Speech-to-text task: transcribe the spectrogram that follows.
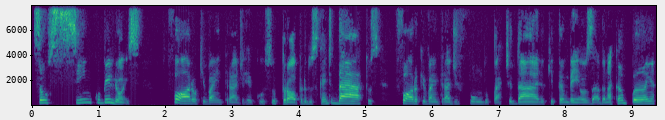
são 5 bilhões, fora o que vai entrar de recurso próprio dos candidatos, fora o que vai entrar de fundo partidário, que também é usado na campanha,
